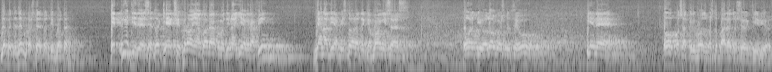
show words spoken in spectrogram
βλέπετε δεν προσθέτω τίποτα. Επίτηδες εδώ και έξι χρόνια τώρα έχουμε την Αγία Γραφή. Για να διαπιστώνετε και μόνοι σας ότι ο Λόγος του Θεού είναι όπως ακριβώς μας τον παρέδωσε ο Κύριος.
